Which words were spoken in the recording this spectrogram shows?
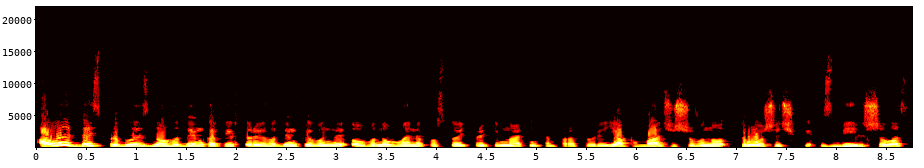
Але десь приблизно годинка, півтори годинки вони, воно в мене постоїть при кімнатній температурі. Я побачу, що воно трошечки збільшилось,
